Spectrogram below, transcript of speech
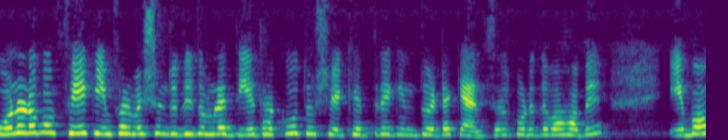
কোনো রকম ফেক ইনফরমেশন যদি তোমরা দিয়ে থাকো, তো সেক্ষেত্রে কিন্তু এটা ক্যান্সেল করে দেওয়া হবে এবং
